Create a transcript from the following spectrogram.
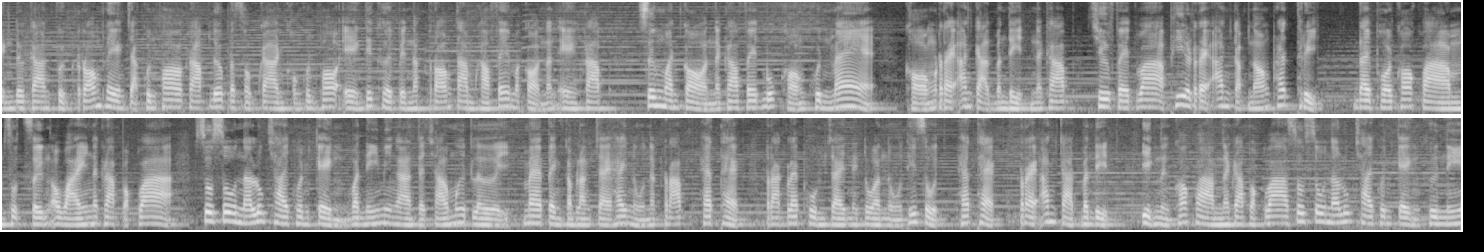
ง โดยการฝึกร้องเพลงจากคุณพ่อครับด้วยประสบการณ์ของคุณพ่อเองที่เคยเป็นนักร้องตามคาเฟ่มาก่อนนั่นเองครับ ซึ่งวันก่อนนะครับ Facebook ของคุณแม่ของไรอันกาดบัณฑิตนะครับ ชื่อเฟซว่าพี่ไรอันกับน้องแพทริก ได้โพสต์ข้อความสุดซึ้งเอาไว้นะครับ บอกว่าสู้ๆนะลูกชายคนเก่ง วันนี้มีงานแต่เช้ามืดเลย แม่เป็นกำลังใจให้หนูนะครับแฮชแท็กรักและภูมิใจในตัวหนูที่สุดแฮชแท็กไรอันกาดบัณฑิต อีกหนึ่งข้อความนะครับบอกว่าสู้ๆนะลูกชายคนเก่งคืนนี้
